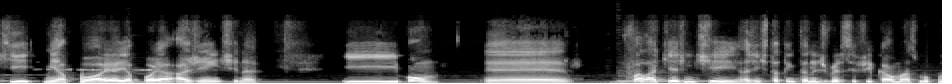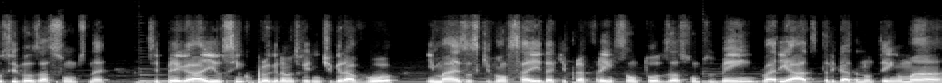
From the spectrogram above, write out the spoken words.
que me apoia e apoia a gente, né? E, bom, é, falar que a gente a gente está tentando diversificar o máximo possível os assuntos, né? Se pegar aí os cinco programas que a gente gravou e mais os que vão sair daqui para frente, são todos assuntos bem variados, tá ligado? Não tem uma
